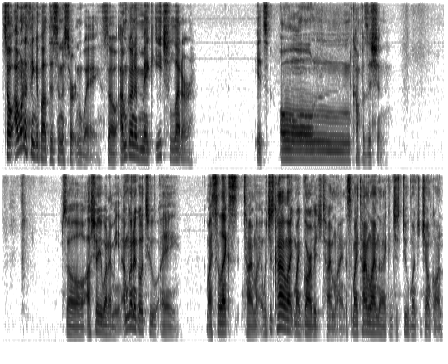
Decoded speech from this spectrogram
So I want to think about this in a certain way. So I'm going to make each letter its own composition. So I'll show you what I mean. I'm going to go to a my selects timeline, which is kind of like my garbage timeline. This is my timeline that I can just do a bunch of junk on,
